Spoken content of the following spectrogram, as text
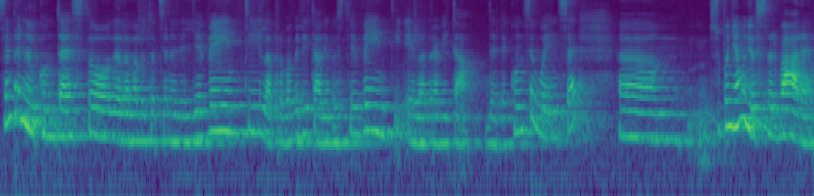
Sempre nel contesto della valutazione degli eventi, la probabilità di questi eventi e la gravità delle conseguenze, ehm, supponiamo di osservare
